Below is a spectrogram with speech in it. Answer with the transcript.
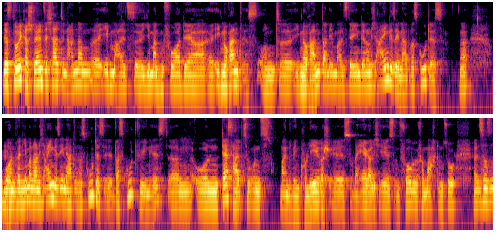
Ja, Stoiker stellen sich halt den anderen äh, eben als äh, jemanden vor, der äh, ignorant ist und äh, ignorant dann eben als derjenige, der noch nicht eingesehen hat, was gut ist. Ne? Mhm. Und wenn jemand noch nicht eingesehen hat, was Gutes, was gut für ihn ist ähm, und deshalb zu uns meinetwegen cholerisch ist oder ärgerlich ist, uns Vorwürfe macht und so, dann ist es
